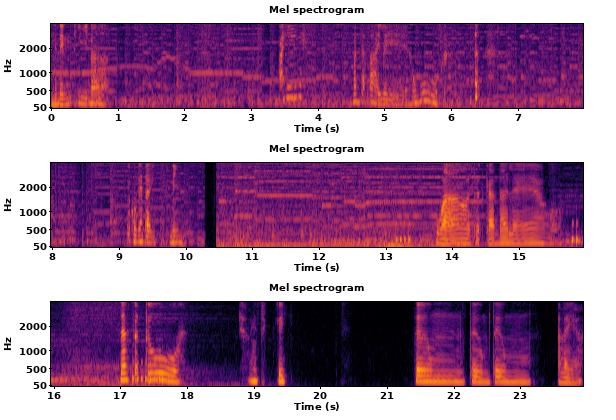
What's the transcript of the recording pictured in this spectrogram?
เน้นๆที่หน้าไอ้มันจะตายแล้ว ไม่คงแน่ใจนิ่ง ว้าว จัดการได้แล้ว นั่นประตูเติมเติมเติมอะไรอะ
